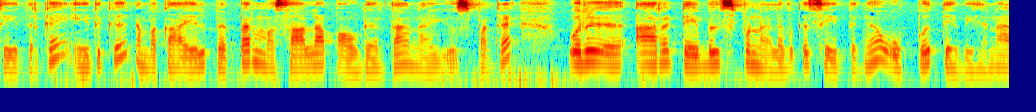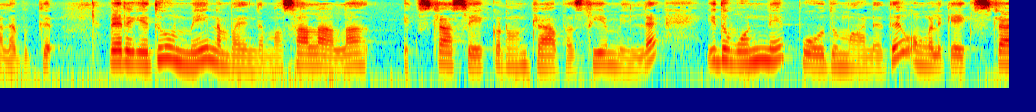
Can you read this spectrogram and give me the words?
சேர்த்துருக்கேன். இதுக்கு நம்ம காயில் பெப்பர் மசாலா பவுடர் தான் நான் யூஸ் பண்ணுறேன் ஒரு அரை டேபிள் ஸ்பூன் அளவுக்கு சேர்த்துங்க. உப்பு தேவையான அளவுக்கு. வேறு எதுவுமே நம்ம இந்த மசாலாலாம் எக்ஸ்ட்ரா சேர்க்கணுன்ற அவசியம் இல்லை. இது ஒன்றே போதுமானது. உங்களுக்கு எக்ஸ்ட்ரா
